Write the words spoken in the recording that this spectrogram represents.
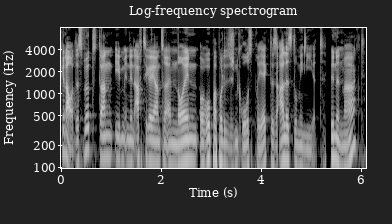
Genau, das wird dann eben in den 80er Jahren zu einem neuen europapolitischen Großprojekt, das alles dominiert. Binnenmarkt.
